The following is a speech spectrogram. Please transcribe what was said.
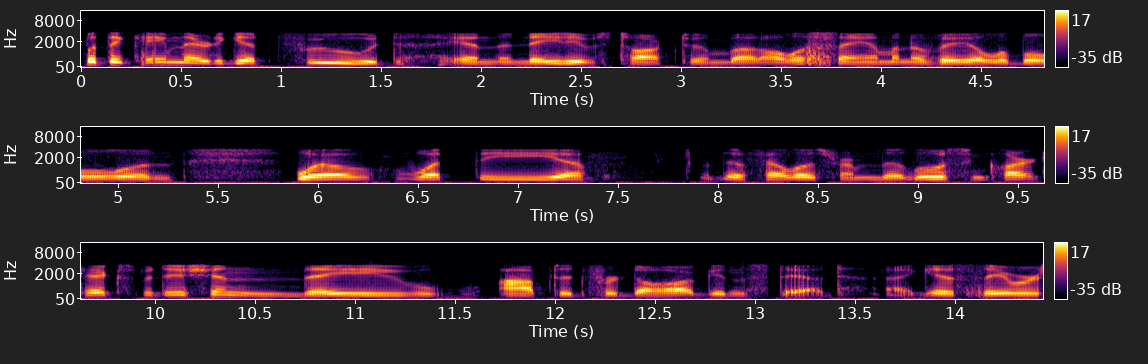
but they came there to get food, and the natives talked to them about all the salmon available, and well, what the uh, the fellows from the Lewis and Clark expedition, they opted for dog instead. I guess they were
